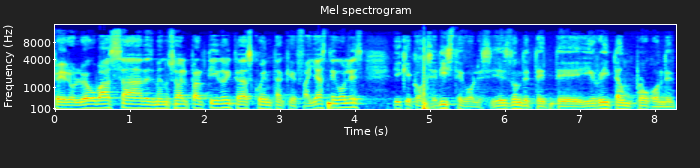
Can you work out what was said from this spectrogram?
pero luego vas a desmenuzar el partido y te das cuenta que fallaste goles y que concediste goles. Y es donde te, te irrita un poco, donde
